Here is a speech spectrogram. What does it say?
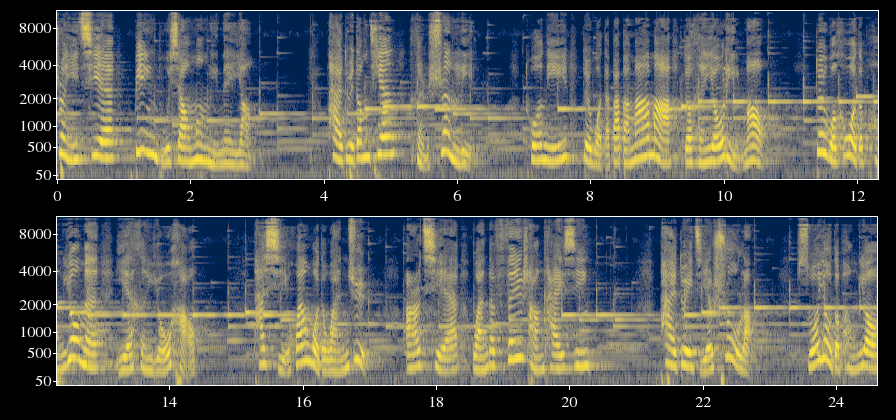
这一切并不像梦里那样。派对当天很顺利，托尼对我的爸爸妈妈都很有礼貌，对我和我的朋友们也很友好。他喜欢我的玩具，而且玩得非常开心。派对结束了，所有的朋友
